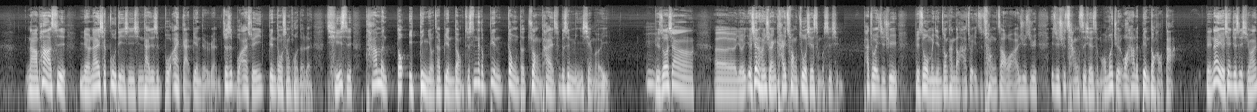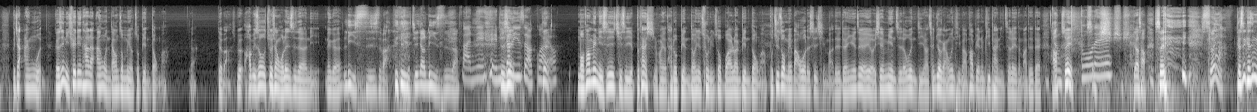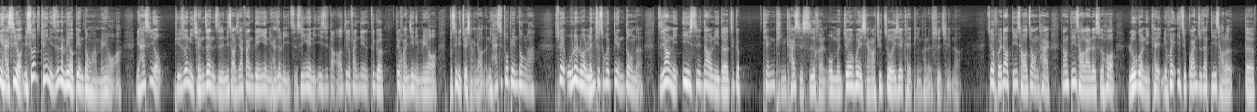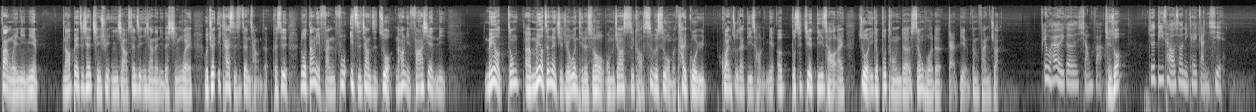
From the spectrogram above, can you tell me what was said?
哪怕是有那一些固定型心态，就是不爱改变的人，就是不爱随意变动生活的人，其实他们都一定有在变动，只是那个变动的状态是不是明显而已。嗯，比如说像呃，有有些人很喜欢开创做些什么事情，他就会一直去，比如说我们眼中看到他就一直创造啊，一直去一直去尝试些什么，我们会觉得哇，他的变动好大。对，那有些人就是喜欢比较安稳，可是你确定他的安稳当中没有做变动吗？对吧？好比说，就像我认识的你那个丽丝是吧？今天叫丽丝啊。烦呢，你叫丽丝好怪哦。某方面你是其实也不太喜欢有太多变动，因为处女座不爱乱变动嘛，不去做没把握的事情嘛，对不对？因为这个也有一些面子的问题啊，成就感问题嘛，怕别人批判你之类的嘛，对不对？好，所以多呢，不要吵。所以，所以，可是，可是你还是有，你说，其实你真的没有变动啊？没有啊，你还是有。比如说，你前阵子你找其他饭店业，你还是离职，是因为你意识到哦，这个饭店这个这个环境里没有不是你最想要的，你还是做变动啦。所以无论如何，人就是会变动的。只要你意识到你的这个天平开始失衡，我们就会想要去做一些可以平衡的事情了。所以回到低潮状态，当低潮来的时候，如果你可以，你会一直关注在低潮的的范围里面。然后被这些情绪影响，甚至影响了你的行为，我觉得一开始是正常的。可是，如果当你反复一直这样子做，然后你发现你没有中呃没有真的解决问题的时候，我们就要思考是不是我们太过于关注在低潮里面，而不是借低潮来做一个不同的生活的改变跟翻转。诶，我还有一个想法，请说。就是低潮的时候，你可以感谢。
